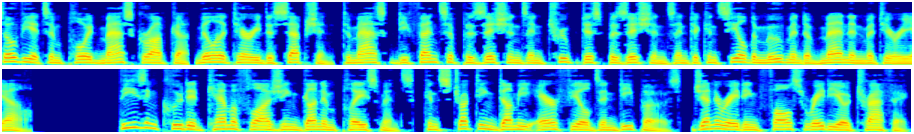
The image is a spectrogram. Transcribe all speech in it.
Soviets employed maskirovka military deception to mask defensive positions and troop dispositions and to conceal the movement of men and materiel. These included camouflaging gun emplacements, constructing dummy airfields and depots, generating false radio traffic,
